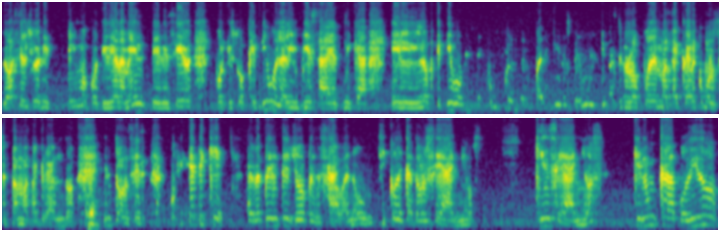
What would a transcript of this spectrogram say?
lo hace el sionismo cotidianamente, es decir, porque su objetivo es la limpieza étnica, el objetivo es la de los palestinos de últimas que no los pueden masacrar como los están masacrando. Entonces, fíjate que de repente yo pensaba, ¿no? Un chico de 14 años, 15 años, que nunca ha podido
